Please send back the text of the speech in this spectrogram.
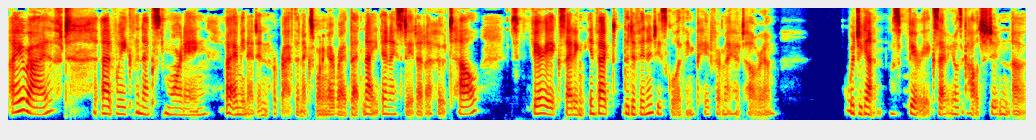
I arrived at Wake the next morning. I mean, I didn't arrive the next morning. I arrived that night and I stayed at a hotel. It's very exciting. In fact, the Divinity School, I think, paid for my hotel room, which again was very exciting. I was a college student, uh,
